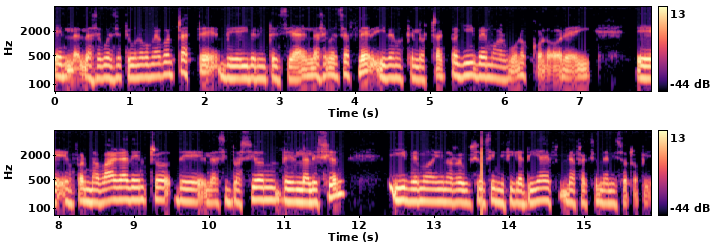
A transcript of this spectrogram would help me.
en la, secuencia T1 con medio contraste de hiperintensidad en la secuencia FLAIR y vemos que en los tractos aquí vemos algunos colores ahí eh, en forma vaga dentro de la situación de la lesión y vemos ahí una reducción significativa de la fracción de anisotropía.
